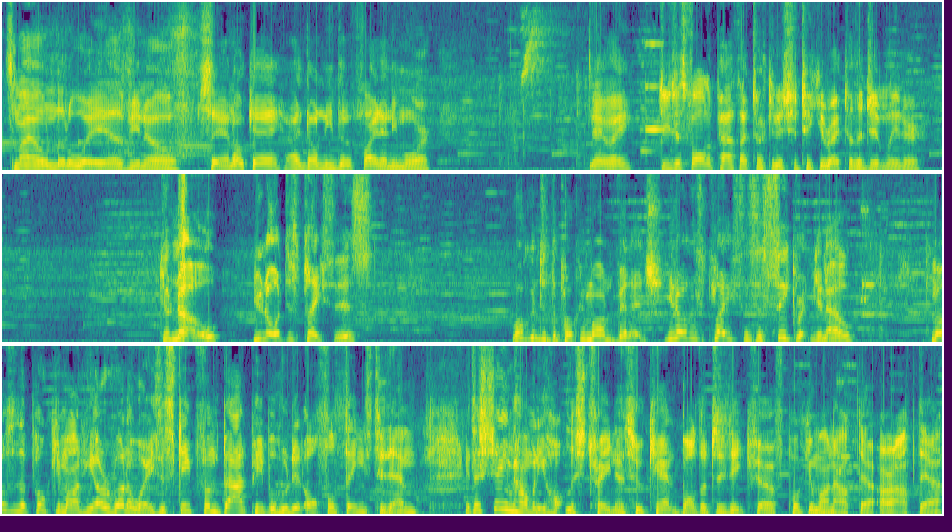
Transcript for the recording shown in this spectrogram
it's my own little way of, you know, saying, okay, I don't need to fight anymore. Anyway, you just follow the path I took and it should take you right to the gym leader. You know, you know what this place is. Welcome to the Pokemon Village. You know this place is a secret, you know. Most of the Pokemon here are runaways, escaped from bad people who did awful things to them. It's a shame how many hotless trainers who can't bother to take care of Pokemon out there are out there.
